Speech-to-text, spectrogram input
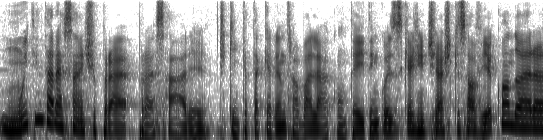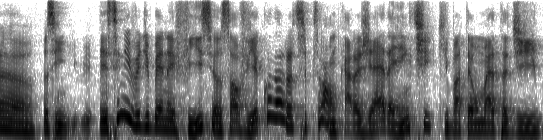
muito interessante para essa área de quem tá querendo trabalhar com TI. Tem coisas que a gente acha que só via quando era. Assim, esse nível de benefício eu só via quando era, tipo, sei lá, um cara gerente que bateu uma meta de,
